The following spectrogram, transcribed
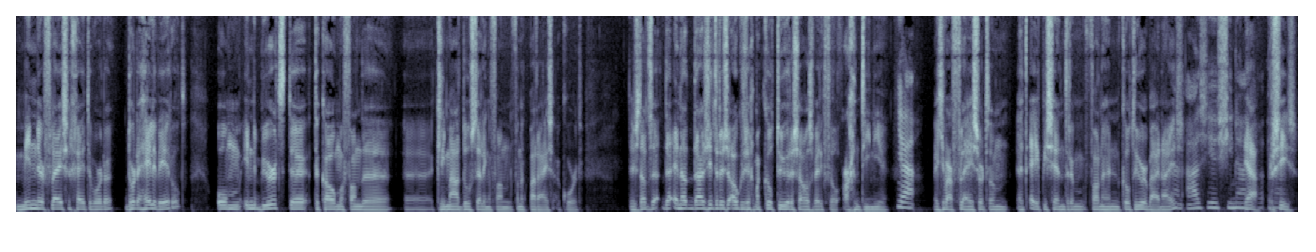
minder vlees gegeten worden door de hele wereld. Om in de buurt te, te komen van de eh, klimaatdoelstellingen van, van het Parijsakkoord. Dus dat is, de- en dat, daar zitten dus ook zeg maar, culturen zoals, weet ik veel, Argentinië. Ja, Weet je, waar vlees soort van het epicentrum van hun cultuur bijna is. Azië, China. Ja, precies,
